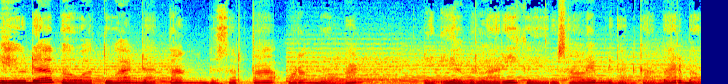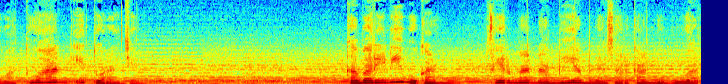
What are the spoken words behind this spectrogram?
Yehuda bahwa Tuhan datang beserta orang buangan dan ia berlari ke Yerusalem dengan kabar bahwa Tuhan itu raja. Kabar ini bukan firman nabi yang berdasarkan nubuat,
